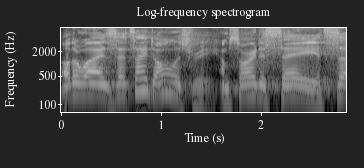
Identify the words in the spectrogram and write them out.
Otherwise, that's idolatry. I'm sorry to say, it's.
